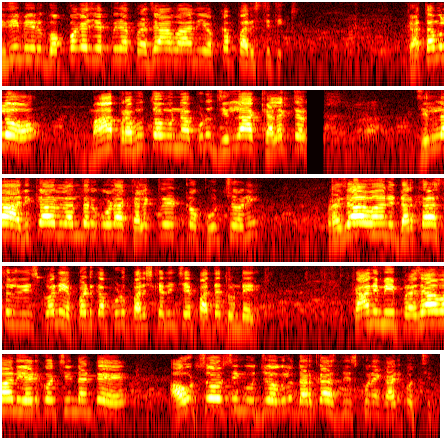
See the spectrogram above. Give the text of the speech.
ఇది మీరు గొప్పగా చెప్పిన ప్రజావాణి యొక్క పరిస్థితి. గతంలో మా ప్రభుత్వం ఉన్నప్పుడు జిల్లా కలెక్టర్ జిల్లా అధికారులందరూ కూడా కలెక్టరేట్లో కూర్చొని ప్రజావాణి దరఖాస్తులు తీసుకొని ఎప్పటికప్పుడు పరిష్కరించే పద్ధతి ఉండేది. కానీ మీ ప్రజావాణి ఏడికొచ్చిందంటే అవుట్సోర్సింగ్ ఉద్యోగులు దరఖాస్తు తీసుకునే కాడికి వచ్చింది.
